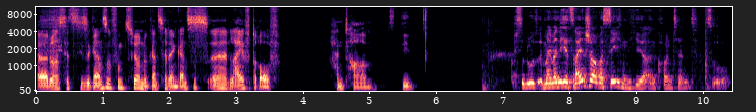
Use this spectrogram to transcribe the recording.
Äh, du hast jetzt diese ganzen Funktionen, du kannst ja dein ganzes äh, Live drauf handhaben. Die Absolut. Ich meine, wenn ich jetzt reinschaue, was sehe ich denn hier an Content? So.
